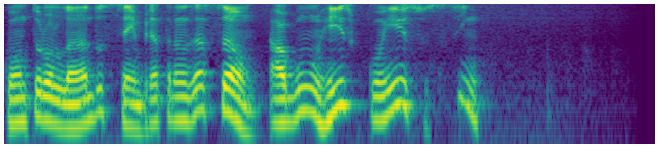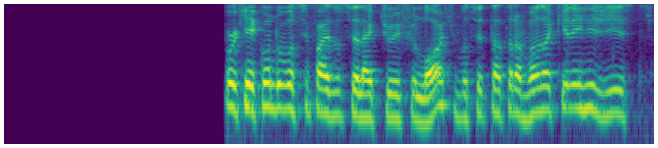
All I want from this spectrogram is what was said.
controlando sempre a transação. Algum risco com isso? Sim. Porque quando você faz o select with lock, você está travando aquele registro.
